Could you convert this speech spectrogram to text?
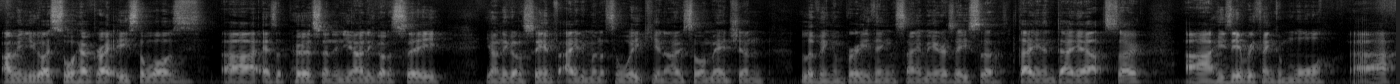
I mean, you guys saw how great Isa was uh, as a person, and you only got to see you only got to see him for 80 minutes a week. You know, so imagine living and breathing the same air as Isa day in day out. So uh, he's everything and more. Uh,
